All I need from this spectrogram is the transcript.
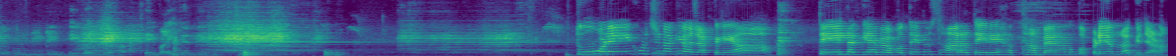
ਕੇ ਕੁੰਡੀ ਟੇਢੀ ਕਰੀ ਆ ਹੱਥੇ ਹੀ ਪਾਈ ਜਾਂਦੇ ਵਿੱਚ। ਤੂੰ ਹੁਣ ਖੁਰਚਣਾ ਕਿਉਂ ਚੱਕ ਲਿਆ? ਤੇਲ ਲੱਗਿਆ ਪਿਆ ਪੁੱਤ ਇਹਨੂੰ ਸਾਰਾ ਤੇਰੇ ਹੱਥਾਂ ਪੈਰਾਂ ਨੂੰ ਕੱਪੜਿਆਂ ਨੂੰ ਲੱਗ ਜਾਣਾ।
